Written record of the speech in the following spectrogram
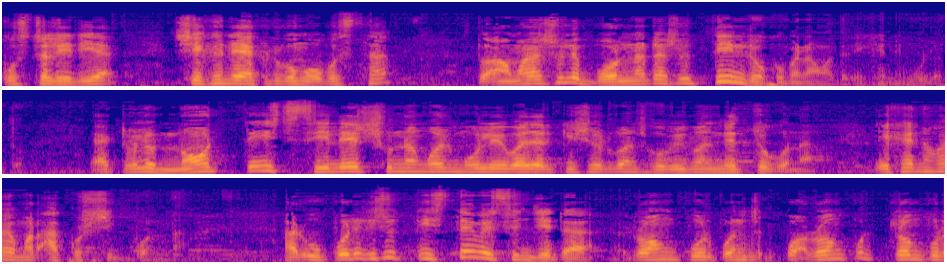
কোস্টাল এরিয়া সেখানে একরকম অবস্থা। তো আমার আসলে বন্যাটা আসলে তিন রকমের আমাদের এখানে মূলত। একটা হলো নর্থ ইস্ট সিলেট, সুনামগঞ্জ, মৌলভীবাজার, কিশোরগঞ্জ, হবিগঞ্জ, নেত্রকোনা। এখানে হয় আমার আকস্মিক বন্যা। আর উপরে কিছু তিস্তা বেসিন যেটা, রংপুর রংপুর রংপুর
